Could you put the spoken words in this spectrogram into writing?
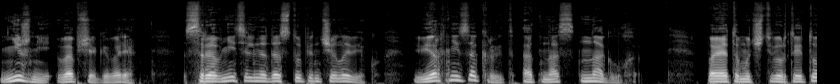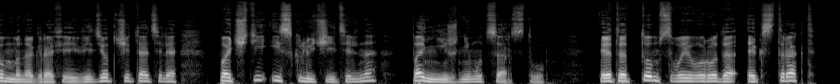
Нижний, вообще говоря, сравнительно доступен человеку, верхний закрыт от нас наглухо. Поэтому четвертый том монографии ведет читателя почти исключительно по Нижнему царству. Этот том своего рода экстракт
